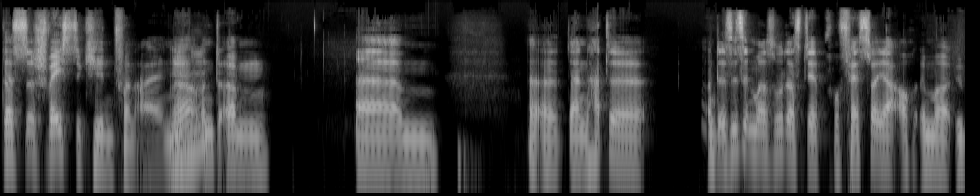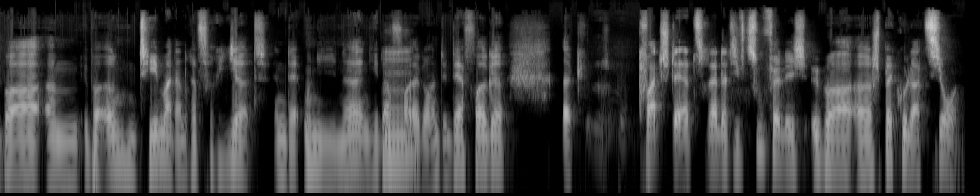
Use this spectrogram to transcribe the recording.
das äh, schwächste Kind von allen. Ne? Mhm. Und ähm, ähm, äh, dann hatte und es ist immer so, dass der Professor ja auch immer über ähm, über irgendein Thema dann referiert in der Uni, ne, in jeder Mhm. Folge. Und in der Folge äh, quatscht er jetzt relativ zufällig über äh, Spekulation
